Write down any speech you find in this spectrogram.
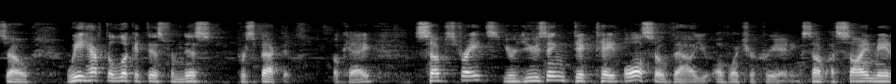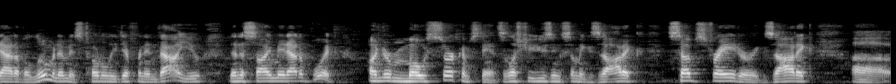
So we have to look at this from this perspective, okay? Substrates you're using dictate also value of what you're creating. Some, a sign made out of aluminum is totally different in value than a sign made out of wood under most circumstances, unless you're using some exotic substrate or exotic, uh,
